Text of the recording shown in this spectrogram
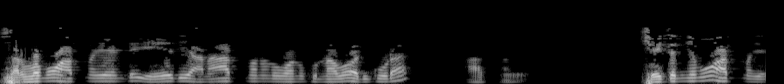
సర్వము ఆత్మయే అంటే ఏది అనాత్మను నువ్వు అనుకున్నావో అది కూడా ఆత్మయే. చైతన్యము ఆత్మయే.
